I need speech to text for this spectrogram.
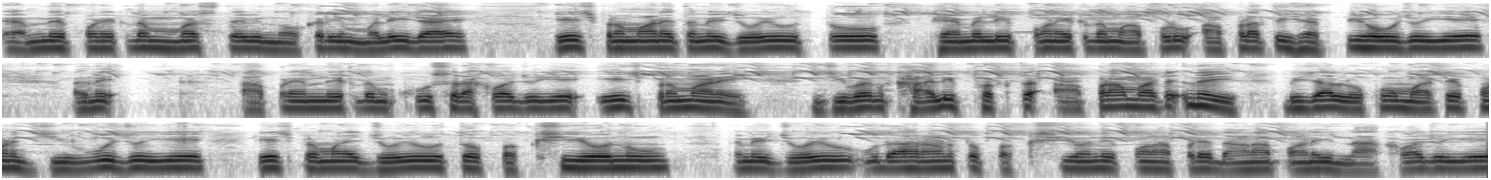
એમને પણ એકદમ મસ્ત એવી નોકરી મળી જાય. એ જ પ્રમાણે તમે જોયું તો ફેમિલી પણ એકદમ આપણું, આપણાથી હેપ્પી હોવું જોઈએ અને આપણે એમને એકદમ ખુશ રાખવા જોઈએ. એ જ પ્રમાણે જીવન ખાલી ફક્ત આપણા માટે નહીં, બીજા લોકો માટે પણ જીવવું જોઈએ. એ જ પ્રમાણે જોયું તો પક્ષીઓનું, તમે જોયું ઉદાહરણ તો પક્ષીઓને પણ આપણે દાણા પાણી નાખવા જોઈએ.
